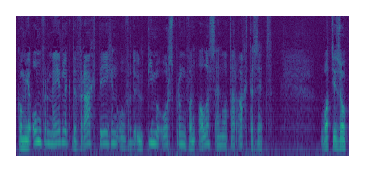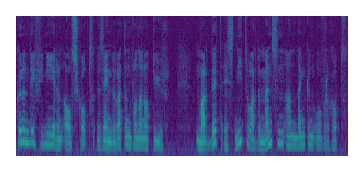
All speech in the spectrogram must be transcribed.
kom je onvermijdelijk de vraag tegen over de ultieme oorsprong van alles en wat daarachter zit. Wat je zou kunnen definiëren als God zijn de wetten van de natuur. Maar dit is niet waar de mensen aan denken over God.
